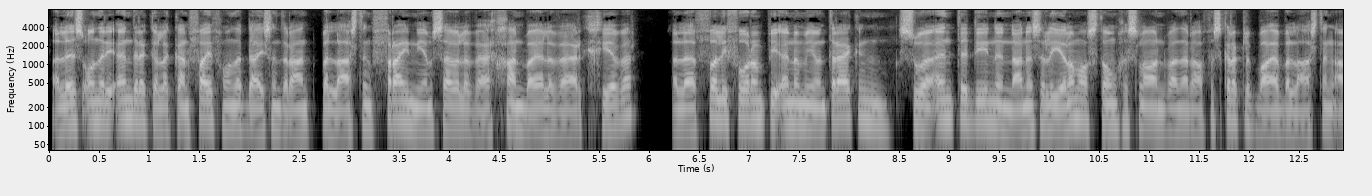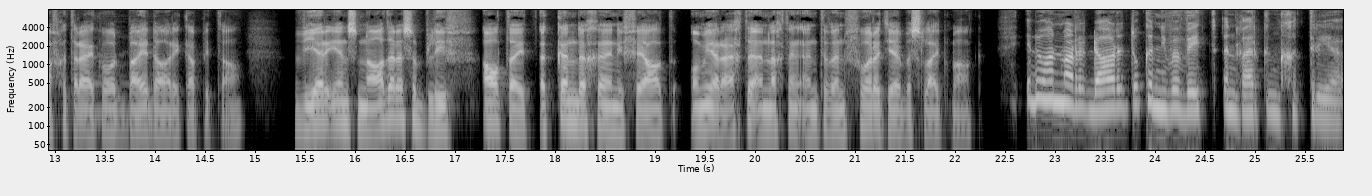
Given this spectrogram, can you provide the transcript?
Hulle is onder die indruk hulle kan 500000 rand belastingvry neem sou hulle weggaan by hulle werkgewer. Hulle vul die vormpie in om die onttrekking so in te dien en dan is hulle heeltemal stom geslaan wanneer daar verskriklik baie belasting afgetrek word by daardie kapitaal. Weereens nader asseblief altyd 'n kundige in die veld om die regte inligting in te win voordat jy 'n besluit maak. Edouan, maar daar het ook 'n nuwe wet in werking getree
